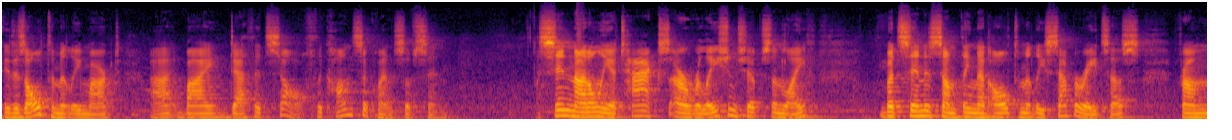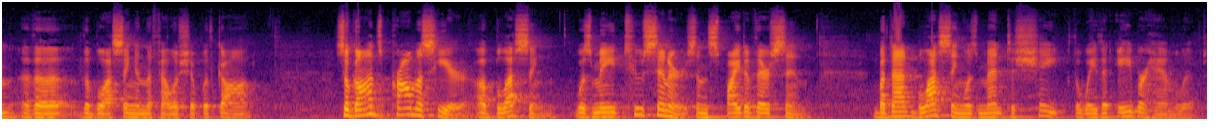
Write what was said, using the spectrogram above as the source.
it is ultimately marked uh, by death itself, the consequence of sin. Sin not only attacks our relationships in life, but sin is something that ultimately separates us from the, the blessing and the fellowship with God. So God's promise here of blessing was made to sinners in spite of their sin. But that blessing was meant to shape the way that Abraham lived,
